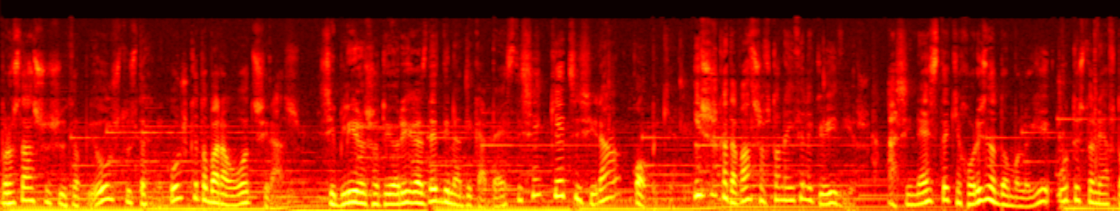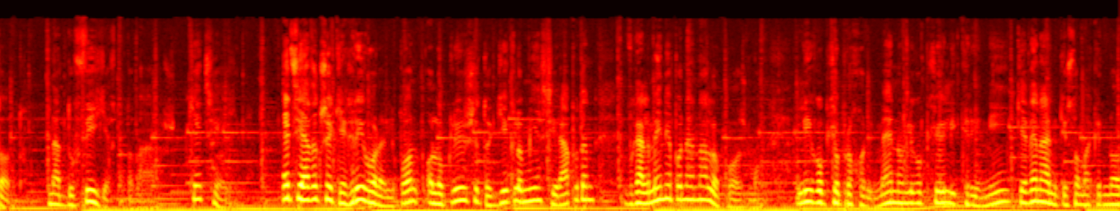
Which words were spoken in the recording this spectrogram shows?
μπροστά στους ηθοποιούς, τους τεχνικούς και τον παραγωγό της σειράς. Συμπλήρωσε ότι ο Ρήγας δεν την αντικατέστησε και έτσι η σειρά κόπηκε. Ίσως κατά βάθος αυτό να ήθελε και ο ίδιος. Ασυνέστητα και χωρίς να το ομολογεί ούτε στον εαυτό του. Να του φύγει αυτό το βάρος. Και έτσι έγινε. Έτσι άδοξα και γρήγορα λοιπόν ολοκλήρωσε τον κύκλο μια σειρά που ήταν βγαλμένη από έναν άλλο κόσμο. Λίγο πιο προχωρημένο, λίγο πιο ειλικρινή και δεν άνοιγε στο μακρινό 2000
